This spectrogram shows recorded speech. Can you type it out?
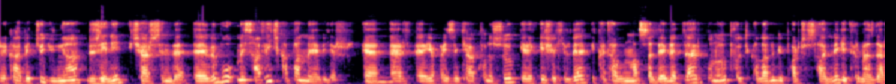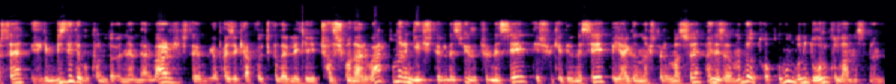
rekabetçi dünya düzeni içerisinde e, ve bu mesafe hiç kapanmayabilir. Eğer e, yapay zeka konusu gerekli şekilde dikkate alınmazsa devletler bunu politikalarının bir parçası haline getirmezlerse nitekim bizde de bu konuda önlemler var. İşte yapay zeka politikaları ile ilgili çalışmalar var. Bunların geliştirilmesi, yürütülmesi, teşvik edilmesi ve yaygınlaştırılması aynı zamanda toplumun bunu doğru kullanmasının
